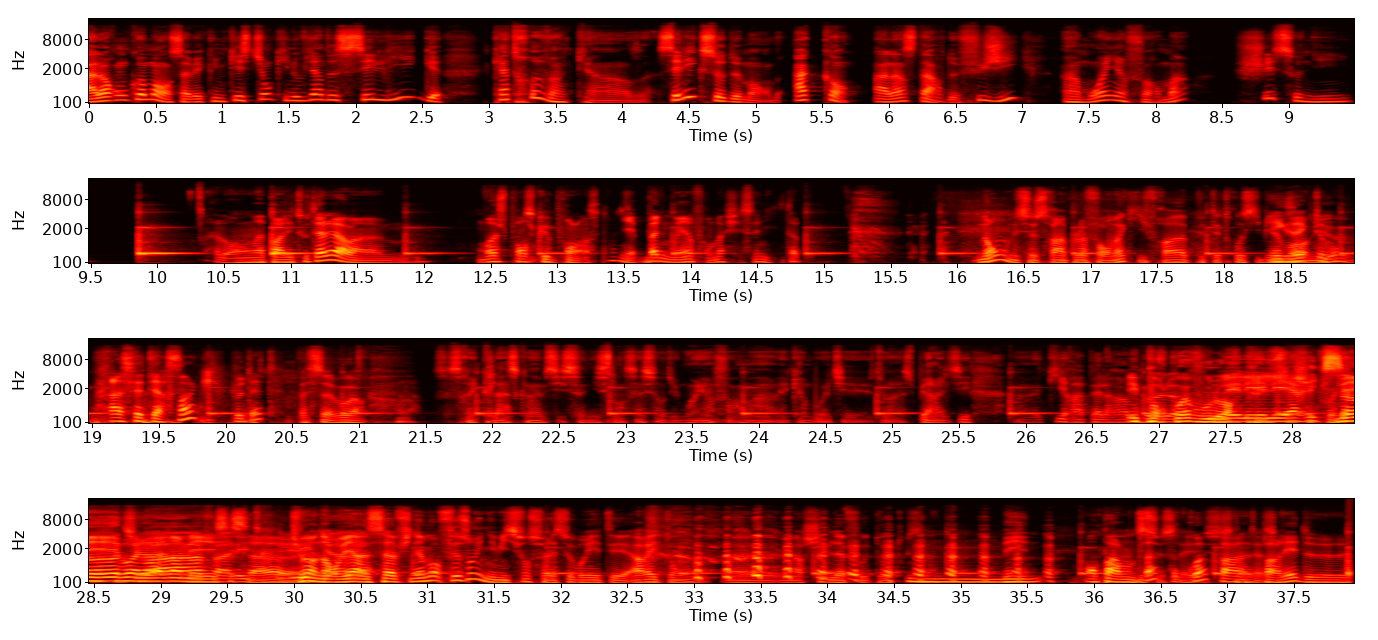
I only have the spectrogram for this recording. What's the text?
Alors on commence avec une question qui nous vient de Célig 95. Célig se demande à quand, à l'instar de Fuji, un moyen format chez Sony? Bon, on en a parlé tout à l'heure. euh, Moi, je pense que pour l'instant, il n'y a pas de moyen format chez Sony. Stop. Non, mais ce sera un plat format qui fera peut-être aussi bien Exactement. mieux. A7R5, peut-être Pas savoir. Ce serait classe quand même si Sony se lançait sur du moyen format avec un boîtier tu vois, Super euh, qui rappellerait un Et peu pourquoi le- vouloir les, les, plus les à chaque RX1, fois Mais tu voilà, vois, non, mais c'est les ça. trucs, Tu vois, on en revient euh, à ça. Finalement, faisons une émission sur la sobriété. Arrêtons euh, le marché de la photo. Tout ça. Mais en parlant de Mais ça, pourquoi par- parler de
